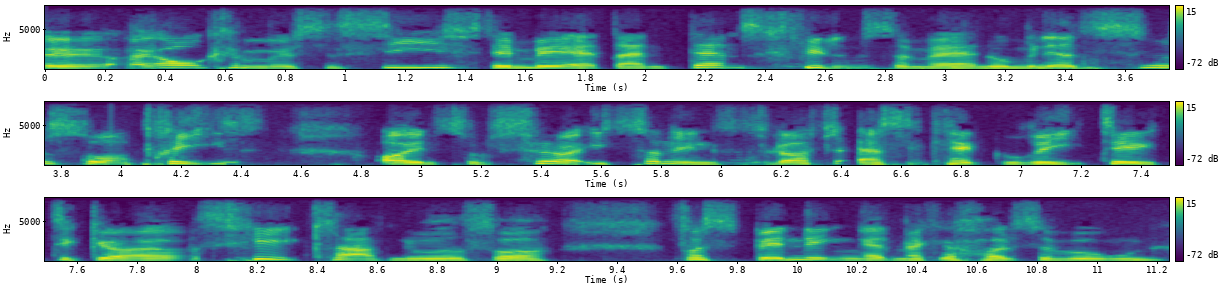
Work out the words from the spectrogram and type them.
Øh, og i år kan man jo så sige det med, at der er en dansk film, som er nomineret til sådan en stor pris, og instruktør i sådan en flot altså, kategori, det, det gør også helt klart noget for, for spændingen, at man kan holde sig vågen.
